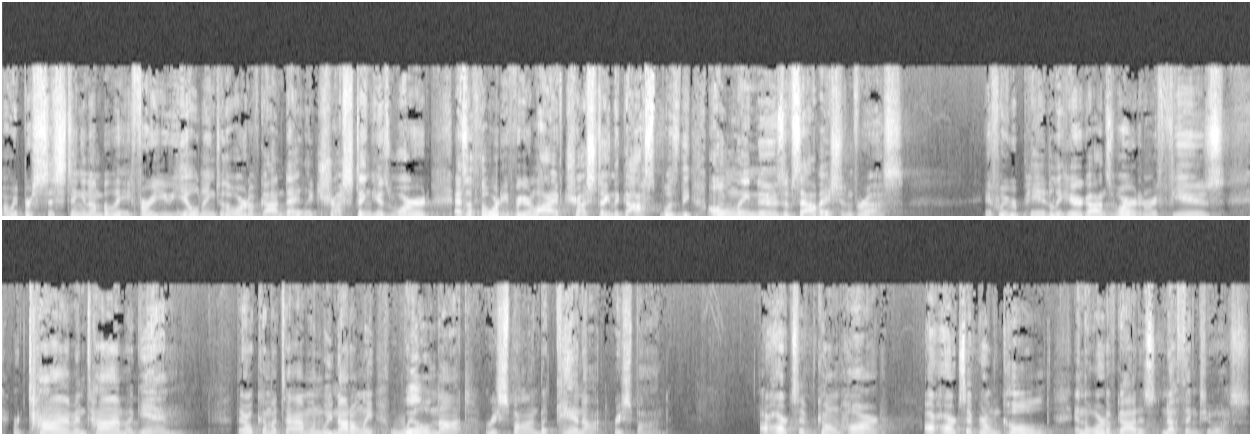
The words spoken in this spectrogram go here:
Are we persisting in unbelief? Are you yielding to the Word of God daily, trusting His Word as authority for your life, trusting the gospel is the only news of salvation for us? If we repeatedly hear God's Word and refuse time and time again, there will come a time when we not only will not respond, but cannot respond. Our hearts have grown hard, our hearts have grown cold, and the Word of God is nothing to us.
